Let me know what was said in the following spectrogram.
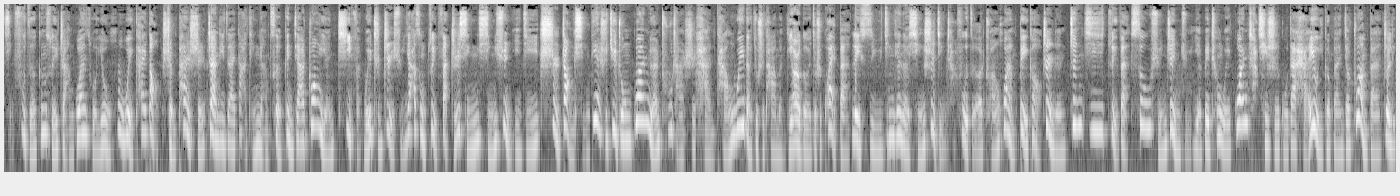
警，负责跟随长官左右护卫开道，审判时站立在大厅。庭两侧更加庄严气氛，维持秩序，押送罪犯，执行刑讯以及斥杖刑。电视剧中官员出场时喊唐威的就是他们。第二个就是快班，类似于今天的刑事警察，负责传唤被告、证人、侦缉罪犯、搜寻证据，也被称为观察。其实古代还有一个班叫壮班，这里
